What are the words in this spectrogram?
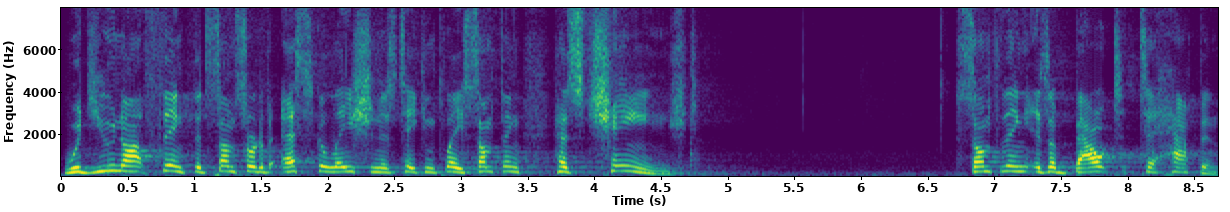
would you not think that some sort of escalation is taking place? Something has changed. Something is about to happen.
